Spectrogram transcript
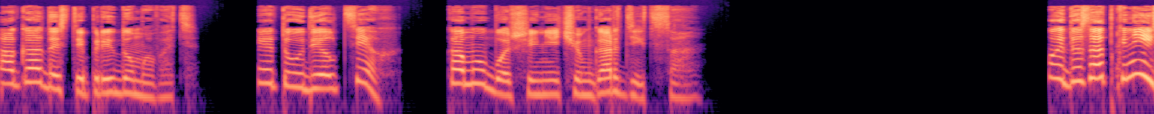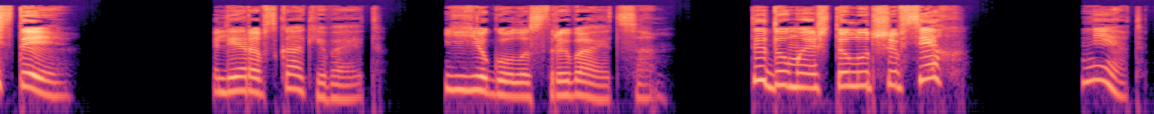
А гадости придумывать — это удел тех, кому больше нечем гордиться. «Ой, да заткнись ты!» Лера вскакивает. Ее голос срывается. «Ты думаешь, ты лучше всех?» «Нет», —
